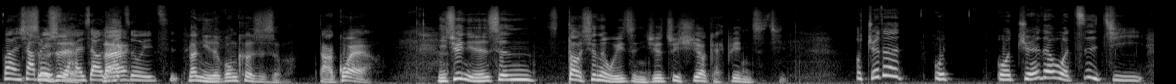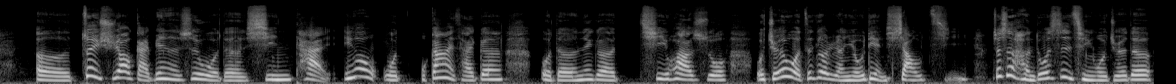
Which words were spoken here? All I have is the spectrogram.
不然下辈子还是要再做一次。是是，那你的功课是什么？打怪啊！你觉得你人生到现在为止，你觉得最需要改变你自己？我觉得我，我觉得我自己呃，最需要改变的是我的心态，因为我我刚才才跟我的那个气话说，我觉得我这个人有点消极，就是很多事情我觉得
